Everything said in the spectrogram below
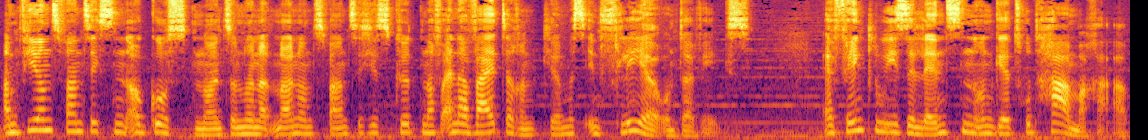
Am 24. August 1929 ist Kürten auf einer weiteren Kirmes in Flehe unterwegs. Er fängt Luise Lenzen und Gertrud Hamacher ab.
